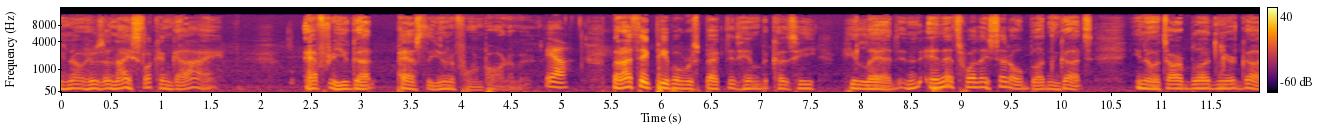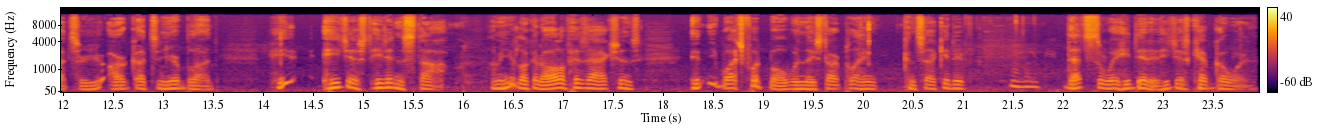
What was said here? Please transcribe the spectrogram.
you know, he was a nice looking guy. After you got past the uniform part of it, Yeah. but I think people respected him because he, he led, and, and that's why they said "old blood and guts." You know, it's our blood and your guts, or your, our guts and your blood. He he just he didn't stop. I mean, you look at all of his actions. It, you watch football when they start playing consecutive. That's the way he did it. He just kept going.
